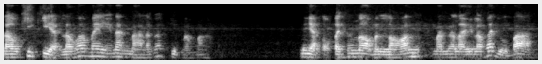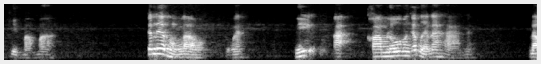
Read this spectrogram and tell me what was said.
เราขี้เกียจเราก็ไม่นั่นมาแล้วก็กินมาม่าไม่อยากออกไปข้างนอกมันร้อนมันอะไรเราก็อยู่บ้านกินมาม่าก็เรื่องของเราถูกไหมนี่อะความรู้มันก็เหมือนอาหารนะเรา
